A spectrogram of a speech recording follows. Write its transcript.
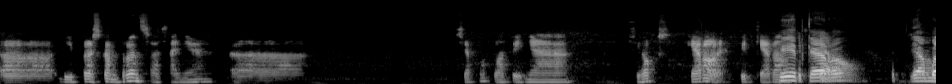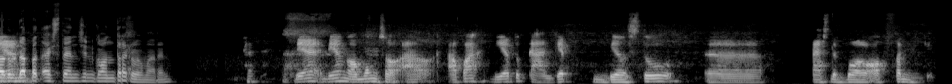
eh, di press conference rasanya eh, siapa pelatihnya? Seahawks? Carroll ya? Pete Carroll. Pete Carroll. Yang baru dapat extension kontrak loh kemarin. dia dia ngomong soal apa dia tuh kaget Bills tuh eh, pass the ball often gitu.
